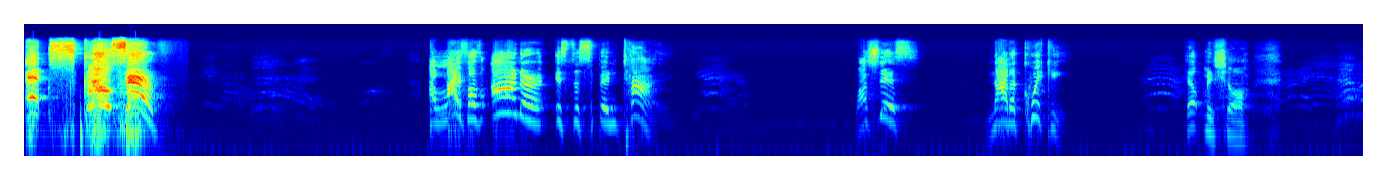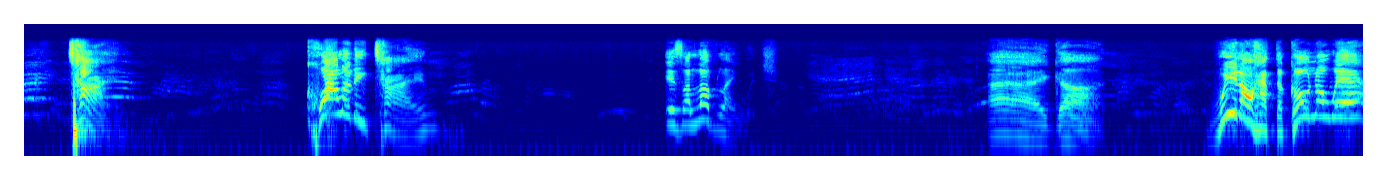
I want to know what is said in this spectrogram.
Exclusive. A life of honor is to spend time. Watch this. Not a quickie. Help me, Shaw. Time. Quality time is a love language. My God. We don't have to go nowhere.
